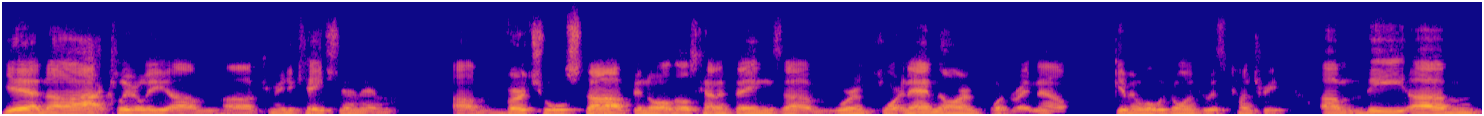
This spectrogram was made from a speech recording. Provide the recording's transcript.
Yeah, no, I, clearly um, uh, communication and um, virtual stuff and all those kind of things um, were important and are important right now, given what we're going through as a country. Um, the um,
